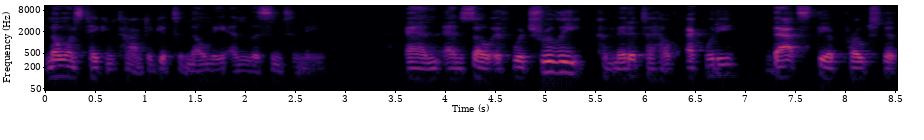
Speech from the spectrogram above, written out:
No one's taking time to get to know me and listen to me. And and so if we're truly committed to health equity that's the approach that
